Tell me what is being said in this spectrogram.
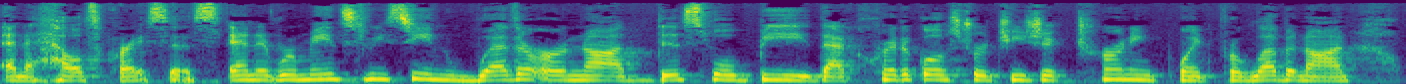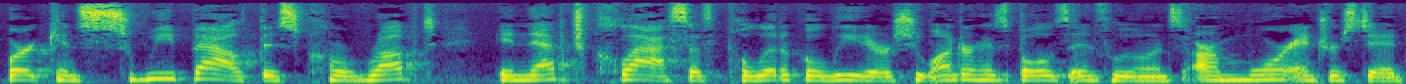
and a health crisis. And it remains to be seen whether or not this will be that critical strategic turning point for Lebanon where it can sweep out this corrupt inept class of political leaders who, under Hezbollah's influence, are more interested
